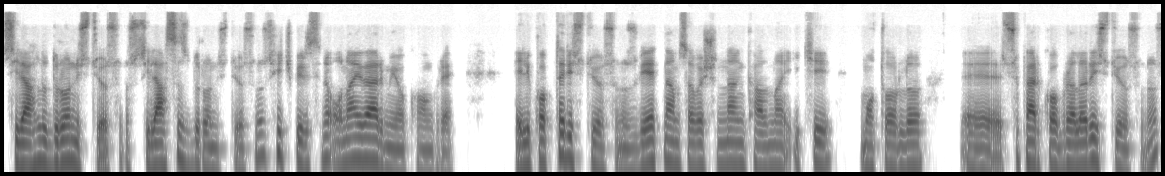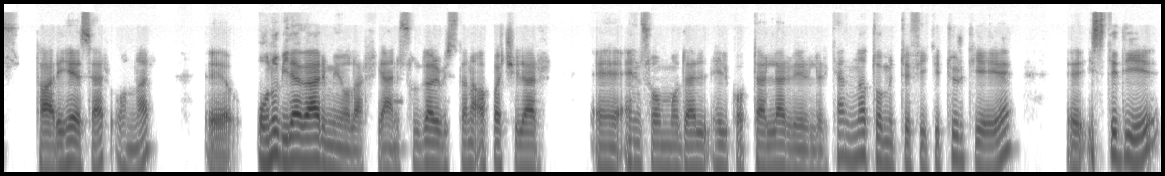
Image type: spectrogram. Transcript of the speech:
Silahlı drone istiyorsunuz, silahsız drone istiyorsunuz. Hiçbirisine onay vermiyor kongre. Helikopter istiyorsunuz. Vietnam Savaşı'ndan kalma iki motorlu e, Süper Kobraları istiyorsunuz. Tarihi eser onlar. E, onu bile vermiyorlar. Yani Suudi Arabistan'a Apache'ler, e, en son model helikopterler verilirken NATO müttefiki Türkiye'ye e, istediği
